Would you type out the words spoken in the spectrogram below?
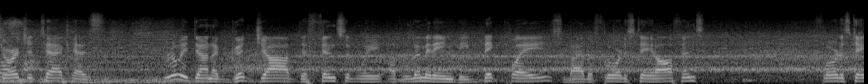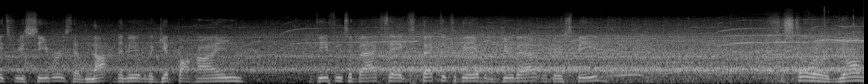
Georgia Tech has really done a good job defensively of limiting the big plays by the Florida State offense. Florida State's receivers have not been able to get behind defensive backs. They expected to be able to do that with their speed. Still a young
